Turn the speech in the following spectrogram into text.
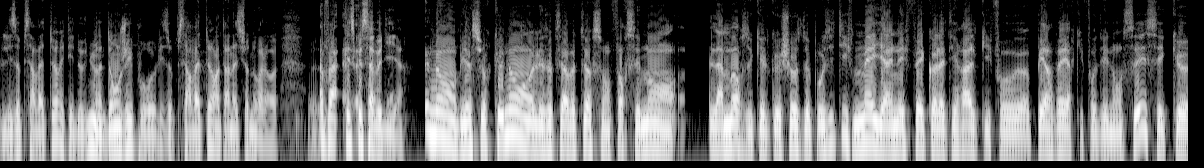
les observateurs étaient devenus un danger pour eux, les observateurs internationaux. Alors, euh, Enfin, qu'est-ce que ça veut dire? Non, bien sûr que non. Les observateurs sont forcément l'amorce de quelque chose de positif, mais il y a un effet collatéral qu'il faut euh, pervers qu'il faut dénoncer, c'est que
